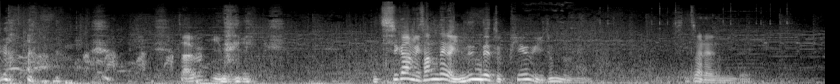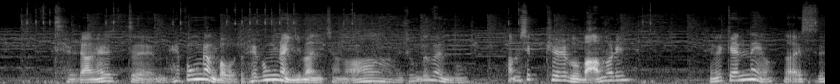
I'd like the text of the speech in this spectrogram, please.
잘 웃기네. 치감이 상대가 있는데도 피흡이 이 정도네. 진짜 레전드. 딜량 1등 회복량 봐보자 회복량 22,000 아이 정도면 뭐 30킬 뭐 마무리? 재밌게 했네요. 나이스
